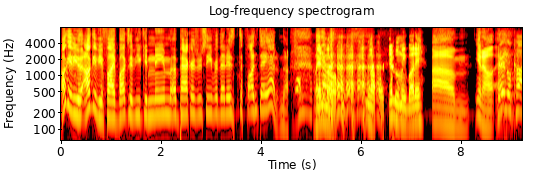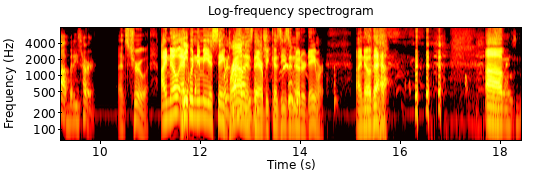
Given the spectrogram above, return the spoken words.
I'll give you I'll give you five bucks if you can name a Packers receiver that is Davante Adams. No, Venmo. no, Venmo me, buddy. um, you know Randall Cobb, but he's hurt. That's true. I know Equanimeous St. Brown is there because he's a Notre Damer. I know that. um,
